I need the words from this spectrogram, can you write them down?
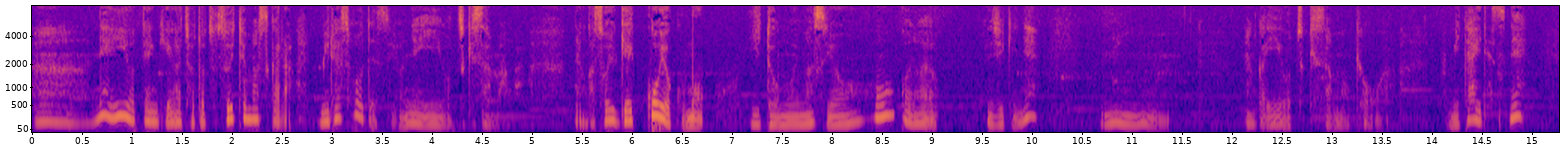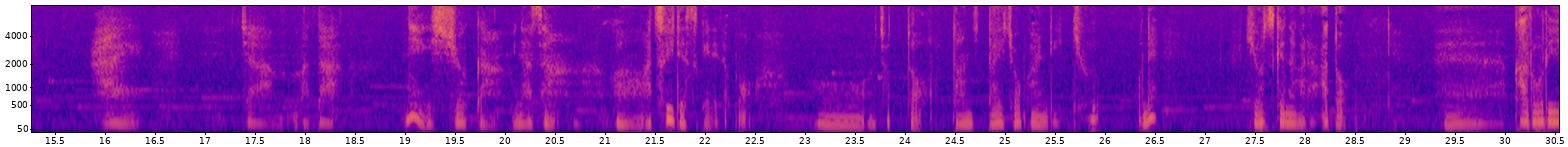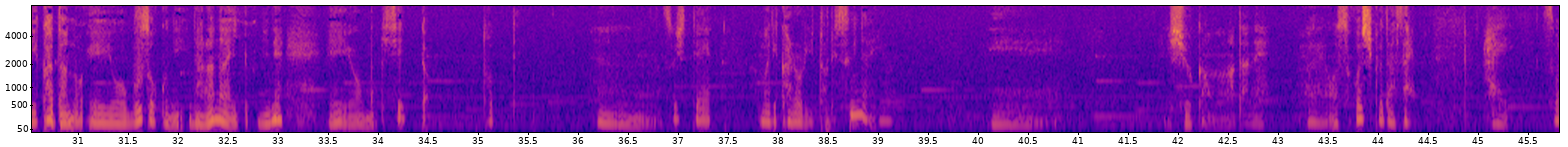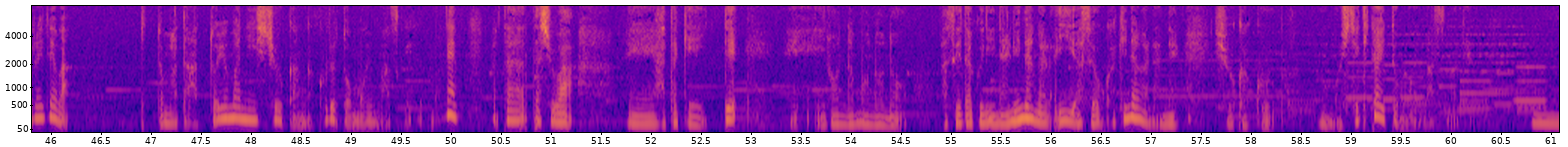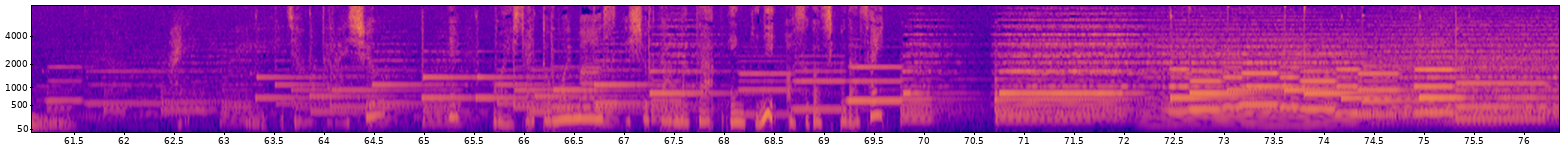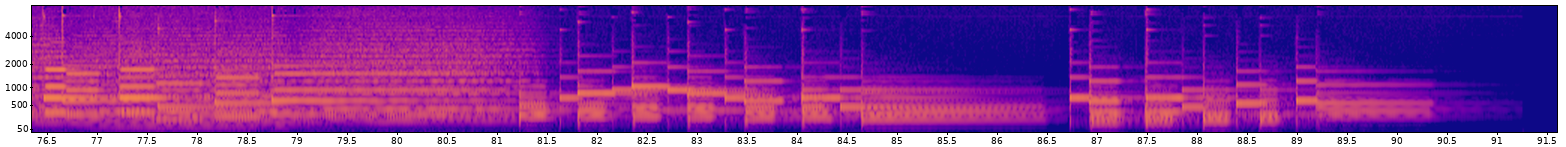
あねいいお天気がちょっと続いてますから見れそうですよねいいお月様が。なんかそういう月光浴もいいと思いますよ。この時期ね。うん。なんかいいお月様を今日は見たいですね。はい。じゃあまたね1週間皆さん暑いですけれどもちょっと体調管理をね気をつけながらあと、えー、カロリー過多の栄養不足にならないようにね栄養もきちっととって。うん。そしてあまりカロリー取りすぎないように、えー、1週間もまたね、えー、お過ごしください。はい。それではきっとまたあっという間に1週間が来ると思いますけれどもね。また私は、えー、畑へ行って、えいろんなものの汗だくになりながらいい汗をかきながらね収穫もしていきたいと思いますのでうんはい、えー、じゃあまた来週。ね、お会いしたいと思います。1週間また元気にお過ごしください。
